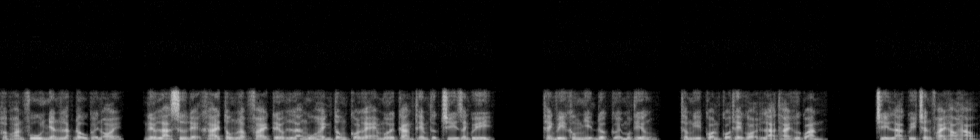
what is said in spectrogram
hợp hoan phu nhân lắc đầu cười nói, nếu là sư đệ khai tông lập phái kêu là ngũ hành tông có lẽ mới càng thêm thực chí danh quy. Thanh vi không nhịn được cười một tiếng thầm nghĩ còn có thể gọi là thái hư quan. Chỉ là quy chân phái hảo hảo,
